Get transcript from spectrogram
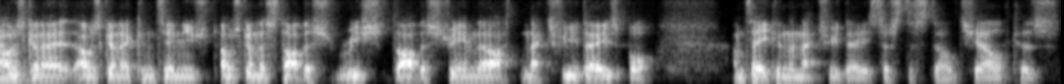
I was gonna, I was gonna continue. I was gonna start this, restart the stream the last, next few days, but I'm taking the next few days just to still chill because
